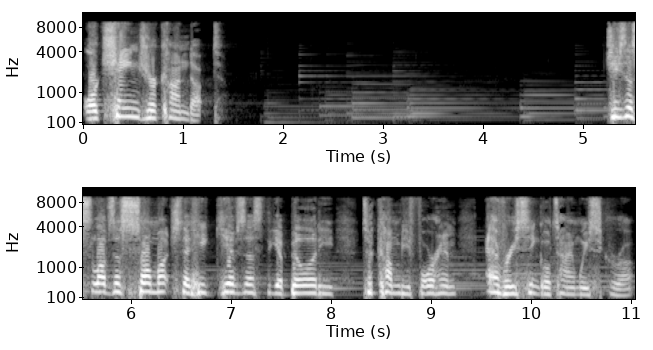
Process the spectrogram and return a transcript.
or change your conduct. Jesus loves us so much that he gives us the ability to come before him every single time we screw up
